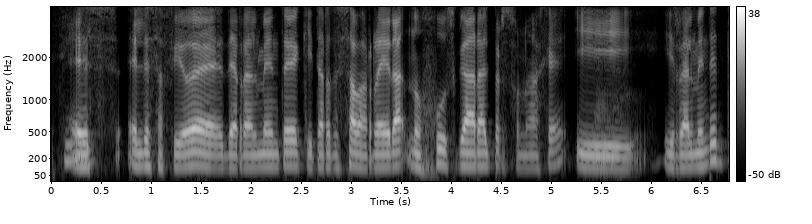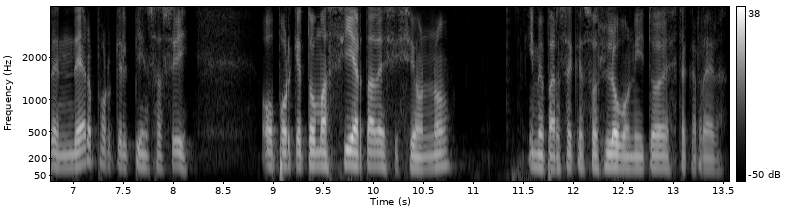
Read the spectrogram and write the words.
Sí. Es el desafío de, de realmente quitarte esa barrera, no juzgar al personaje y, y realmente entender por qué él piensa así o por qué toma cierta decisión, ¿no? Y me parece que eso es lo bonito de esta carrera.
